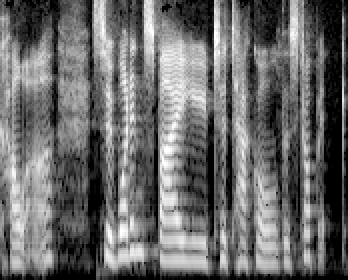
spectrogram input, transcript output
color. So what inspired you to tackle this topic?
